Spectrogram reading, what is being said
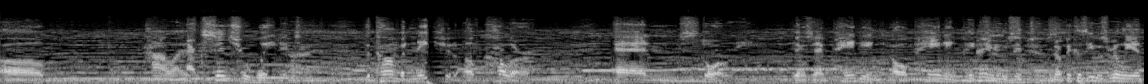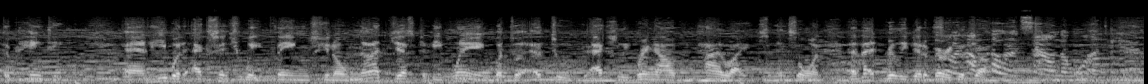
um, accentuated the combination of color and story. You know what I'm saying? Painting or painting pictures. Painting pictures. You know, because he was really into painting. And he would accentuate things, you know, not just to be playing, but to uh, to actually bring out highlights and so on. And that really did a very Showing good how job. color and sound are one together.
